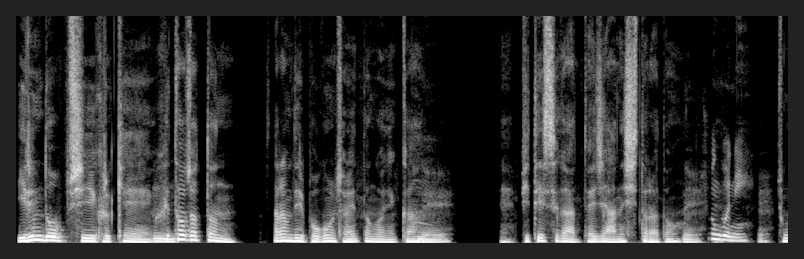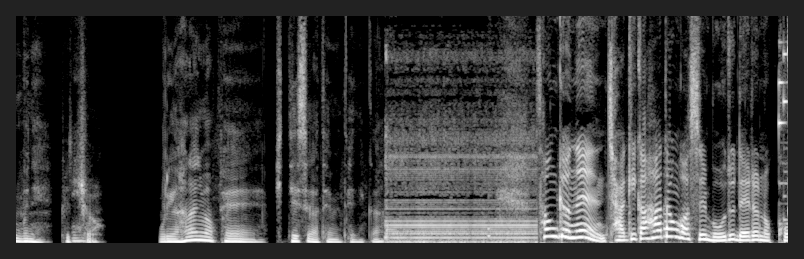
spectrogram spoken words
이름도 없이 그렇게 음. 흩어졌던 사람들이 복음을 전했던 거니까 네, 네, BTS가 되지 않으시더라도 네, 충분히. 충분히 그렇죠. 우리가 하나님 앞에 BTS가 되면 되니까. 성교는 자기가 하던 것을 모두 내려놓고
